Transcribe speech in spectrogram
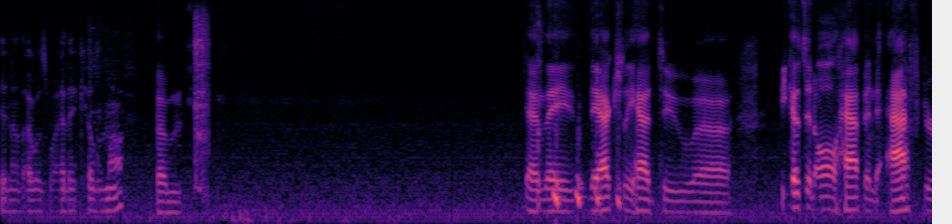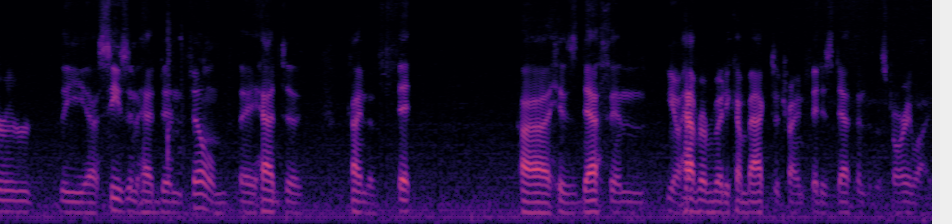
Didn't know that was why they killed him off. Um, and they they actually had to uh, because it all happened after the uh, season had been filmed. They had to kind of fit uh, his death in. You know, have everybody come back to try and fit his death into the storyline.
